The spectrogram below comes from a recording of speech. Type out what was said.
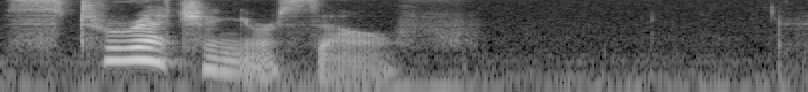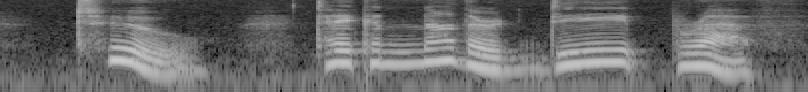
stretching yourself. Two, take another deep breath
